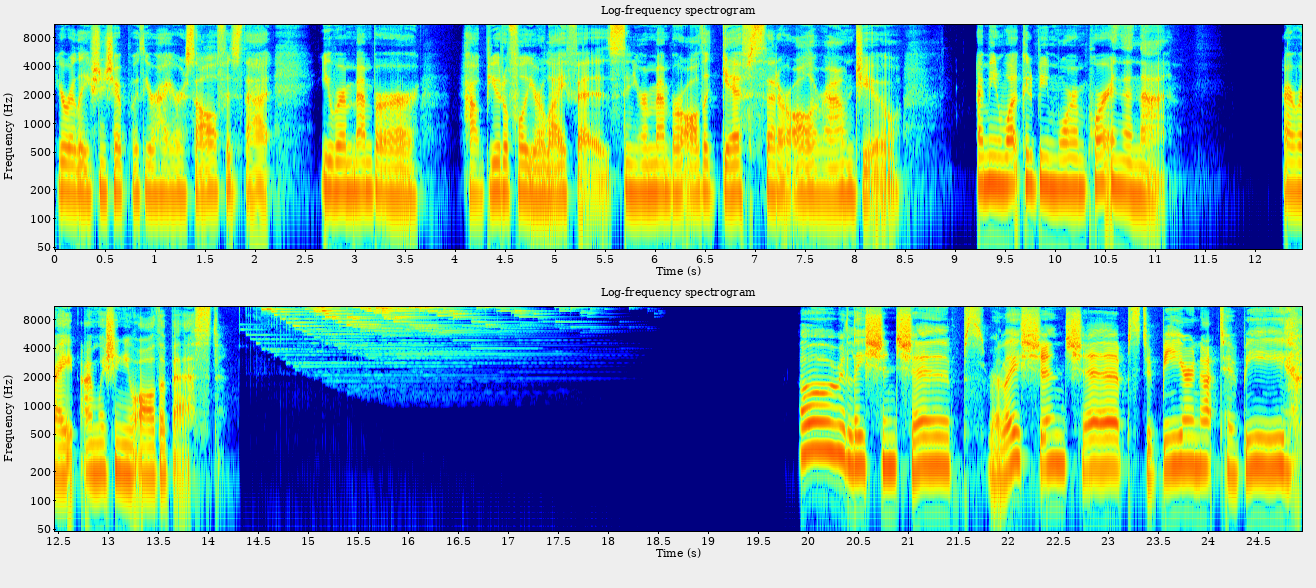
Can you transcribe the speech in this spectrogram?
your relationship with your higher self is that you remember how beautiful your life is and you remember all the gifts that are all around you. I mean, what could be more important than that? All right, I'm wishing you all the best. Oh, relationships, relationships, to be or not to be.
